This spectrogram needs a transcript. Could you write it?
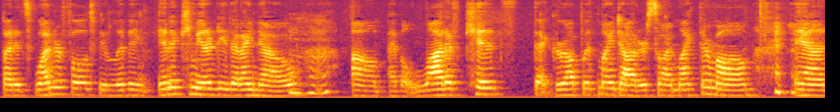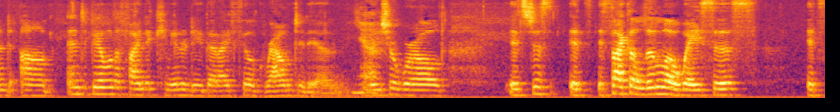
but it's wonderful to be living in a community that I know. Mm-hmm. Um, I have a lot of kids that grew up with my daughter, so I'm like their mom, and um, and to be able to find a community that I feel grounded in, Yeah. Leisure World, it's just it's it's like a little oasis. It's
